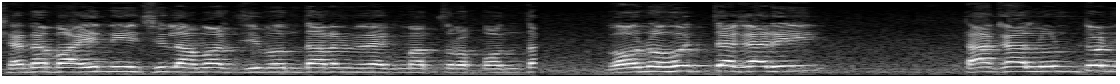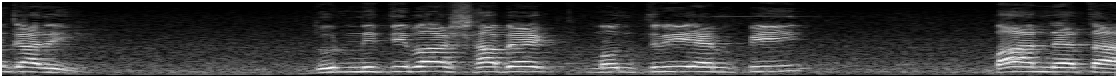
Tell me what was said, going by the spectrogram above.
সেনাবাহিনী ছিল আমার জীবন ধারণের একমাত্র পন্থা। গণহত্যাকারী, টাকা লুণ্ঠনকারী, দুর্নীতিবাজ সাবেক মন্ত্রী, এমপি বা নেতা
